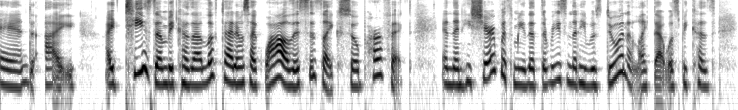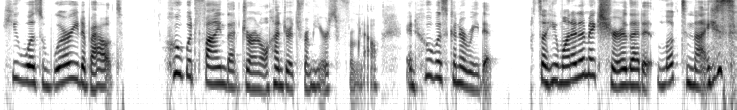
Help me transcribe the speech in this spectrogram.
And I I teased him because I looked at him and was like, wow, this is like so perfect. And then he shared with me that the reason that he was doing it like that was because he was worried about who would find that journal hundreds from years from now and who was going to read it. So he wanted to make sure that it looked nice.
